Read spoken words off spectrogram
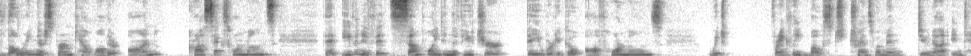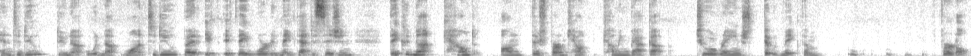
lowering their sperm count while they're on cross-sex hormones, that even if at some point in the future they were to go off hormones, which frankly most trans women do not intend to do, do not would not want to do, but if, if they were to make that decision, they could not count on their sperm count coming back up to a range that would make them fertile.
